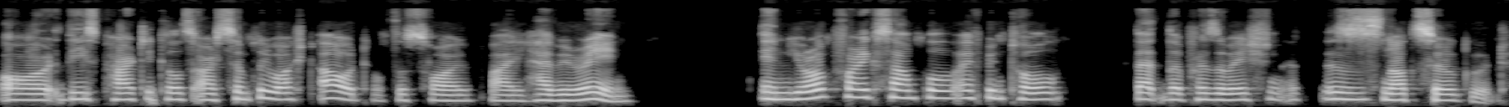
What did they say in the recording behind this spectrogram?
or these particles are simply washed out of the soil by heavy rain. In Europe, for example, I've been told that the preservation is not so good.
